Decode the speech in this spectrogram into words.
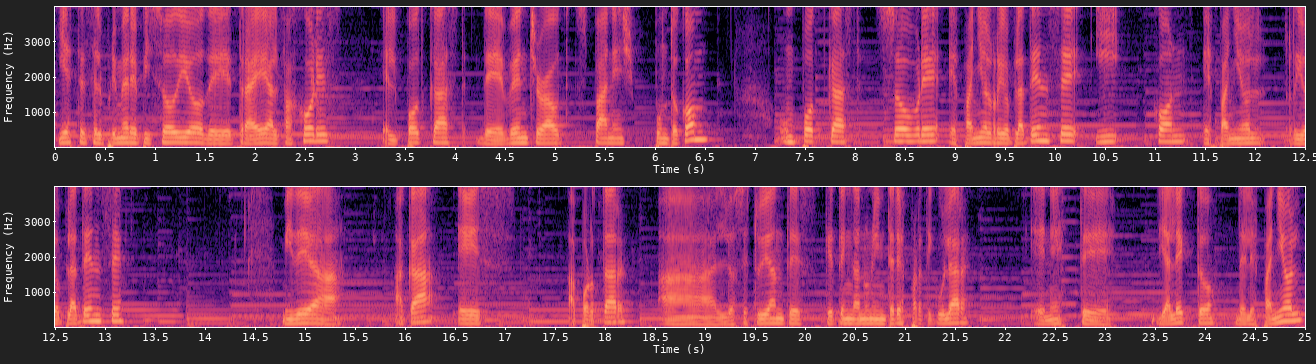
y este es el primer episodio de Trae Alfajores, el podcast de ventureoutspanish.com, un podcast sobre español rioplatense y con español rioplatense. Mi idea acá es aportar a los estudiantes que tengan un interés particular en este dialecto del español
